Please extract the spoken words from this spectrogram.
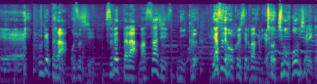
えー、受けたらお寿司滑ったらマッサージに行く。やすでお送りしてる番組です。情報見じゃねえか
